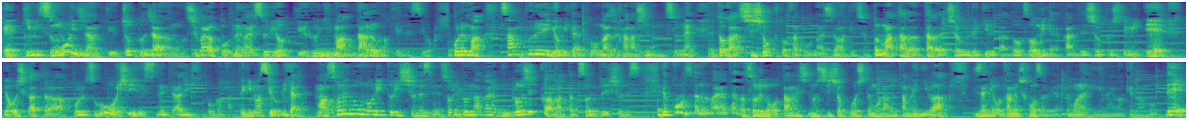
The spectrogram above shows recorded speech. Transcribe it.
え、君すごいじゃんっていう、ちょっとじゃあ、あの、しばらくお願いするよっていう風に、まあ、なるわけですよ。これまあ、サンプル営業みたいなと同じ話なんですよね。とか、試食とかと同じなわけですよ。まあ、ただ、ただで試食できるからどうぞ、みたいな感じで試食してみて、で、美味しかったら、これすごい美味しいですねって味とか買ってきますよ、みたいな。まあ、それのノリと一緒ですね。それと流れ、ロジックは全くそれと一緒です。で、コンサルの場合はただそれのお試しの試食をしてもらうためには、実際にお試しコンサルやってもらわなきゃいけないわけなので、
